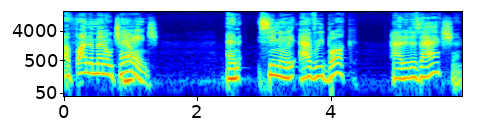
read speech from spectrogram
a fundamental change. And seemingly every book had it as action.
